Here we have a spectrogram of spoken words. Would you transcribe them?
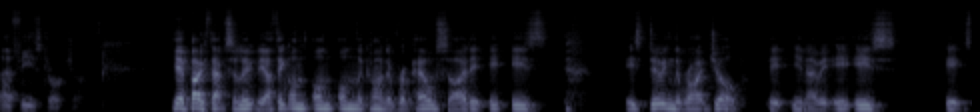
uh, fee structure. Yeah, both absolutely. I think on on on the kind of repel side, it, it is it's doing the right job. It you know it, it is it's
